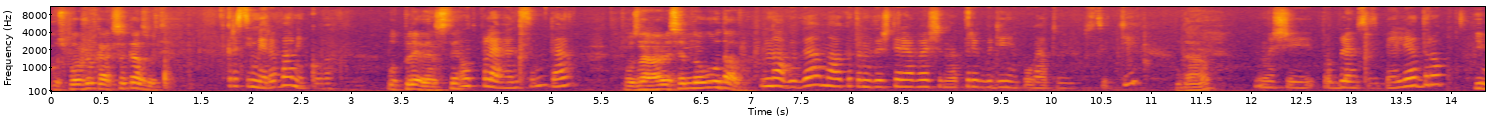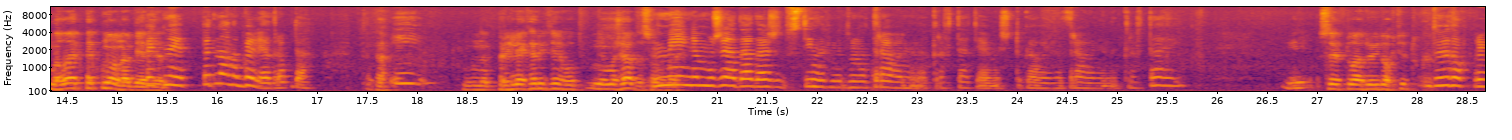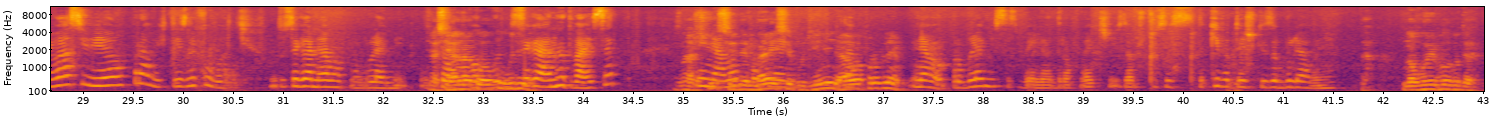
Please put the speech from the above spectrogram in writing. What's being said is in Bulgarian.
Госпожо, как се казвате? Красимира Баникова. От Плевен сте? От Плевен съм, да. Познаваме се много отдавна. Много, да. Малката ми дъщеря беше на 3 години, когато ви посети. Да. Имаше проблем с белия дроб. Имала е петно на белия. Петне, петно на белия дроб, да. Така. И При лекарите не можа да се ми оправи. не можа, да, даже достигнахме до натраване на кръвта. Тя имаше тогава и натраване на кръвта и И след това дойдохте тук. дойдох при вас и вие оправихте, излекувахте. До сега няма проблеми. Тя сега на колко години? Сега е на 20. Значи И няма 17 проблем. години няма Да. проблем. Няма проблеми с белия дроб вече, изобщо с такива тежки заболявания. Много ви благодаря.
